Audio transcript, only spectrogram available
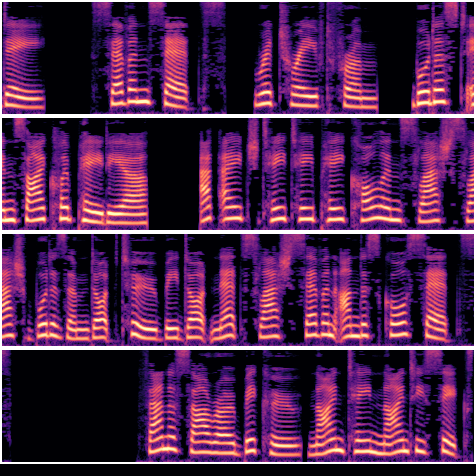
D. 7 sets Retrieved from Buddhist Encyclopedia at http colon slash slash buddhism dot two b dot net slash seven underscore sets Thanissaro Bhikkhu 1996,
